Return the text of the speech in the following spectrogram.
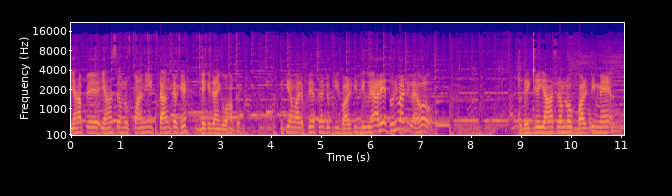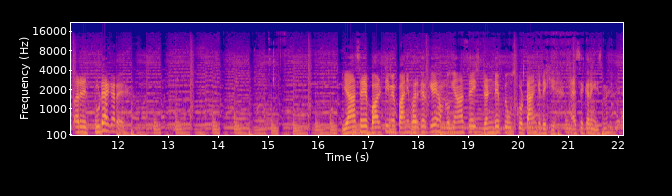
यहाँ पे, यहाँ से हम लोग पानी टांग करके लेके जाएँगे वहाँ पे। क्योंकि हमारे प्लेयर्स हैं जो कि बाल्टी लिए हुए हैं। अरे, दो ही बाल्टी लाए, हो। तो देखिए यहाँ से हम लोग बाल्टी में, अरे, टूटा है करे यहाँ से बाल्टी में पानी भर करके हम लोग यहाँ से इस डंडे पे उसको टांग के देखिए, ऐसे करेंगे इसमें।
